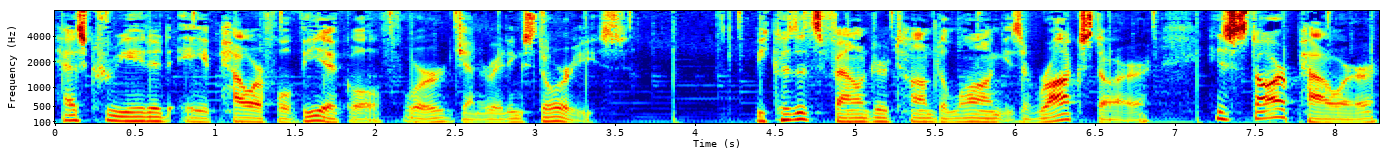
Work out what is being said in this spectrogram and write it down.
has created a powerful vehicle for generating stories. Because its founder, Tom DeLonge, is a rock star, his star power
